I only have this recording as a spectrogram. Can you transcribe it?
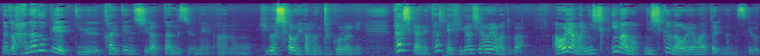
なんか花時計っていう回転寿司があったんですよね。あの東青山のところに。確かね確か東青山とか青山西今の西区の青山あたりなんですけど。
